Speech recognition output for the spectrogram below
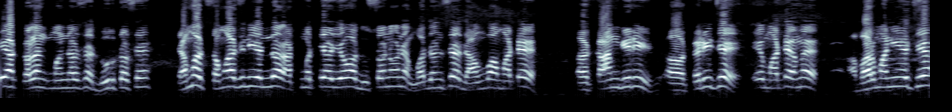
એ આ કલંક મંદરશે દૂર થશે. તેમજ સમાજની અંદર આત્મહત્યા જેવા દૂષણોને મદંશે ડામવા માટે કામગીરી કરી છે. એ માટે અમે આભાર માનીએ છીએ.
